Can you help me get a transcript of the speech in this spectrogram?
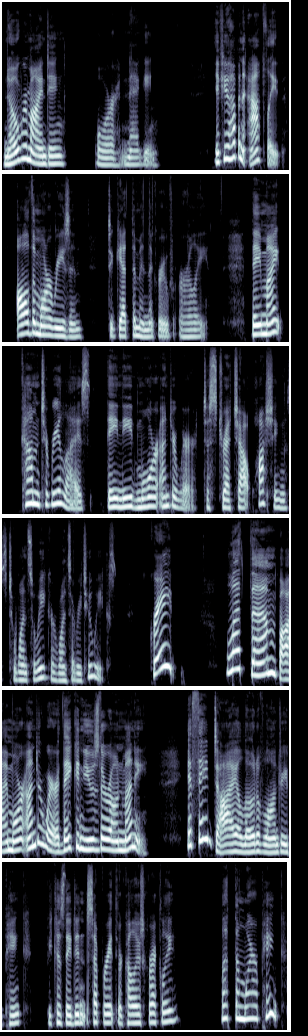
no reminding, or nagging. If you have an athlete, all the more reason to get them in the groove early. They might come to realize they need more underwear to stretch out washings to once a week or once every two weeks. Great! Let them buy more underwear. They can use their own money. If they dye a load of laundry pink because they didn't separate their colors correctly, let them wear pink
